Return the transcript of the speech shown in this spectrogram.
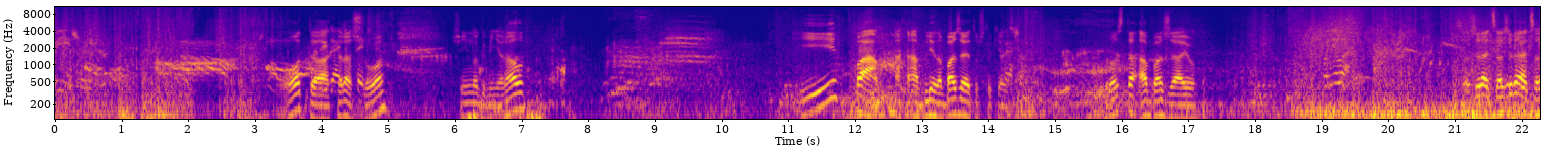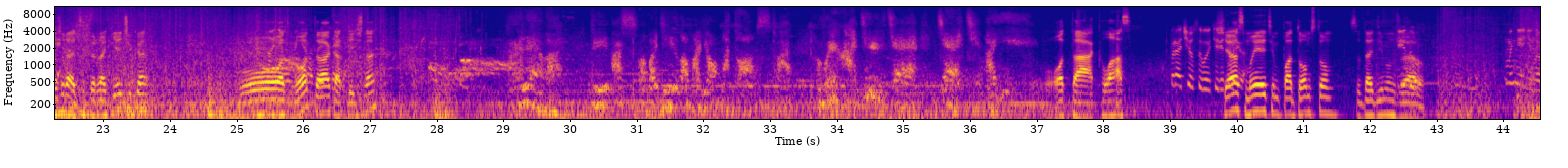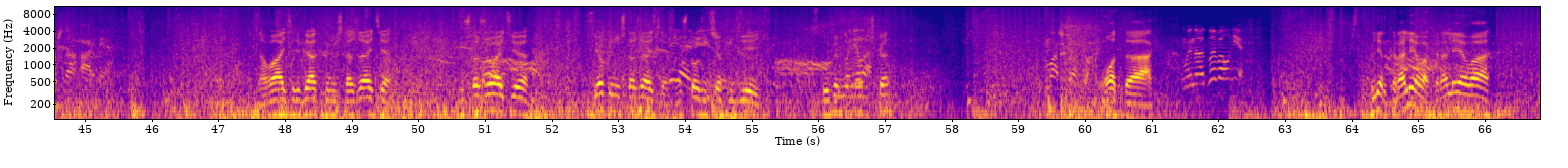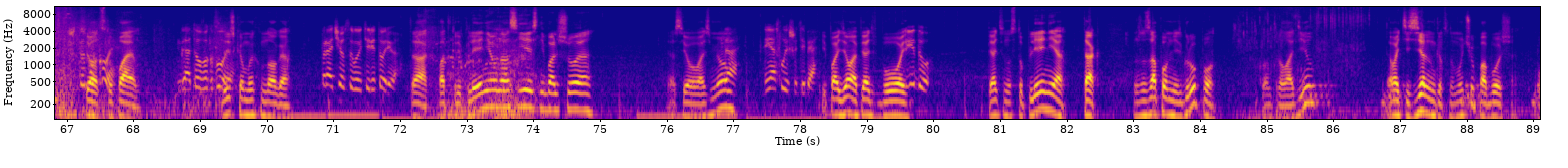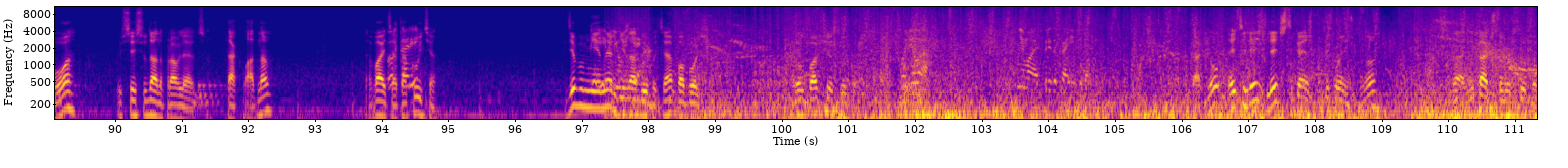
Вот так, Продвигаюсь к хорошо. Еще немного минералов. И бам! Ага, блин, обожаю эту штукенцию. Хорошо. Просто обожаю. Поняла. Сожрать, сожрать, сожрать теперь ракетчика. Вот, вот так, отлично. Королева, ты освободила мое потомство. Выходите, дети мои. Вот так, класс. Прочесываю территорию. Сейчас мы этим потомством зададим им Иду. жару. Мне не нужна армия. Давайте, ребятки, уничтожайте. Уничтожайте. Всех уничтожайте. Уничтожить всех людей. Ступим немножечко. Марш. Вот так. Мы на одной волне. Блин, королева, королева. Что Все, такое? отступаем. Готова к бою. Слишком их много. Прочесываю территорию. Так, подкрепление у нас есть небольшое. Сейчас его возьмем. Да, я слышу тебя. И пойдем опять в бой. Иду. Опять в наступление. Так, нужно запомнить группу. Ctrl-1. Давайте зерлингов намучу побольше. О, Пусть все сюда направляются. Так, ладно. Давайте, Повтори. атакуйте. Где бы мне энергии надыбать, а, побольше? Был бы вообще супер. Поняла. Снимает предохранителя. Так, ну, эти ле- лечатся, конечно, потихонечку, но... Да, не так, чтобы супер.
